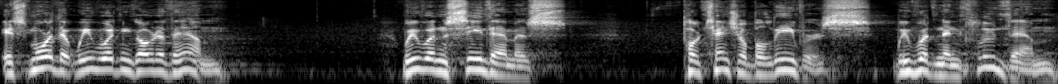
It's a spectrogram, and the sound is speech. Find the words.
it's more that we wouldn't go to them. We wouldn't see them as potential believers, we wouldn't include them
